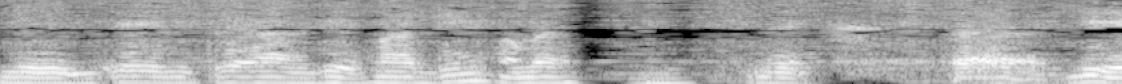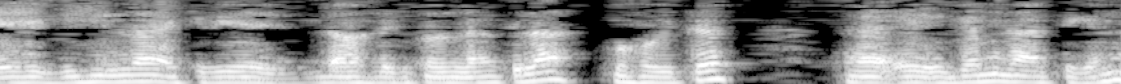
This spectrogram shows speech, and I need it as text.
මේ ඒ මිත්‍රයාගේ මාර්ගයෙන් මම මේ ඒ ගිහිල්ලා කිරියේ දවස් දෙක තුනක් නැතිලා බොහෝ විට ඒ ගැමි නාට්‍ය ගැන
